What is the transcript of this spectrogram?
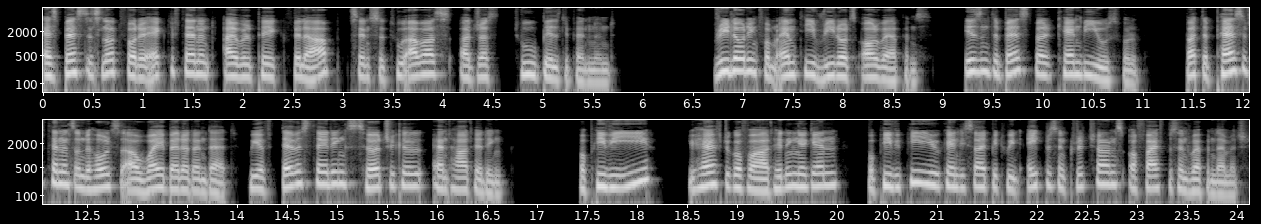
As best in slot for the active talent, I will pick Fill'er Up, since the two others are just too build dependent. Reloading from empty reloads all weapons. Isn't the best, but it can be useful. But the passive talents on the holster are way better than that. We have devastating, surgical, and hard hitting. For PvE, you have to go for hard hitting again. For PvP, you can decide between 8% crit chance or 5% weapon damage.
